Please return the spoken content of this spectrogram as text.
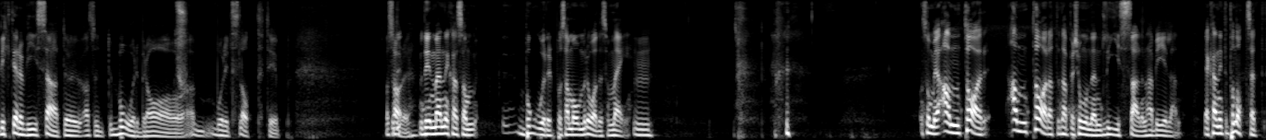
viktigare att visa att du, alltså, du bor bra och bor i ett slott, typ. Vad sa du? Det, är en människa som bor på samma område som mig. Mm. Som jag antar, antar att den här personen leasar den här bilen. Jag kan inte på något sätt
